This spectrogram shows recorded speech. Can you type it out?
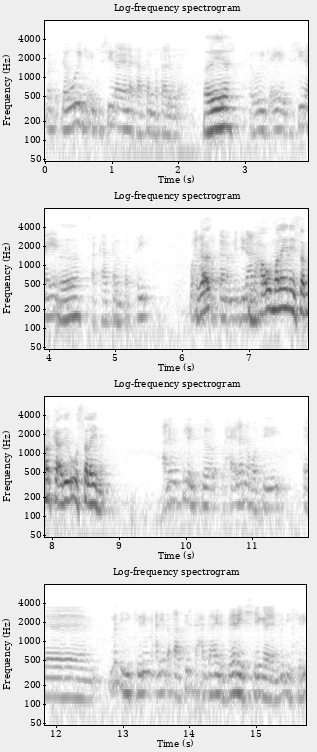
marka daawooyinka ay ku siinaayeen akaatan bataa lagu dhahay haye daawooyinka ayaga ay ku siinaayeen akaatan batay wax qabtana ma jiraan maxaa u malaynaysaa marka adiga u salayna anigu kulleyto waxay ila noqotay ma dhihi karin macnii dhakhaatiirta xaggahayna beenay sheegayaan ma dhihi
